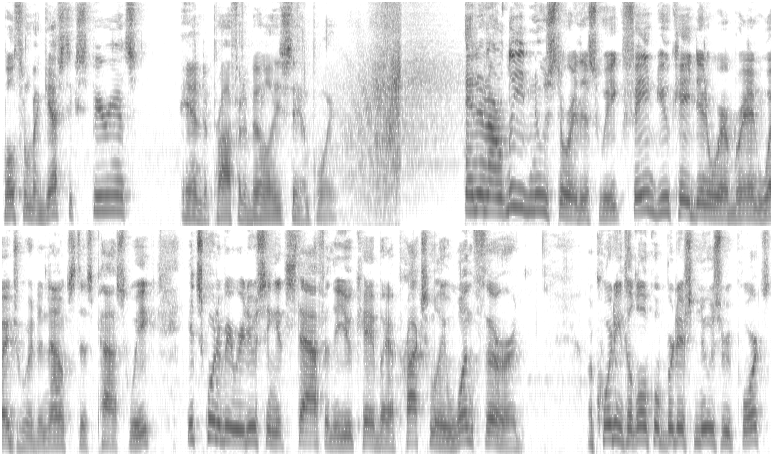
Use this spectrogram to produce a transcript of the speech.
both from a guest experience and a profitability standpoint. And in our lead news story this week, famed UK dinnerware brand Wedgwood announced this past week it's going to be reducing its staff in the UK by approximately one third. According to local British news reports,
